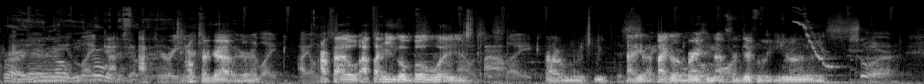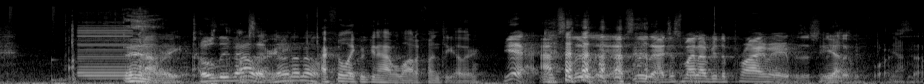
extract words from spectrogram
Bro, you know- and you like know what the fuck after a year I forgot, together, bro. like I only I thought I thought he'd go both and I ways. was Wow. just like, Um, I, I thought you were breaking out to different. You know what I mean? Sure. Damn? Totally valid. No, no, no. I feel like we can have a lot of fun together. Yeah, absolutely, absolutely. I just might not be the primary position you're looking for. yeah. So.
